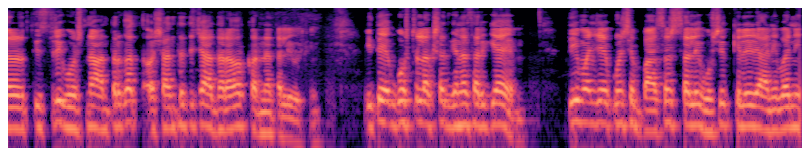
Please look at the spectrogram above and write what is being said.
तर तिसरी घोषणा अंतर्गत अशांततेच्या आधारावर करण्यात आली होती. इथे एक गोष्ट लक्षात घेण्यासारखी आहे. ती म्हणजे एकोणीसशे बासष्ट साली घोषित केलेली आणीबाणी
